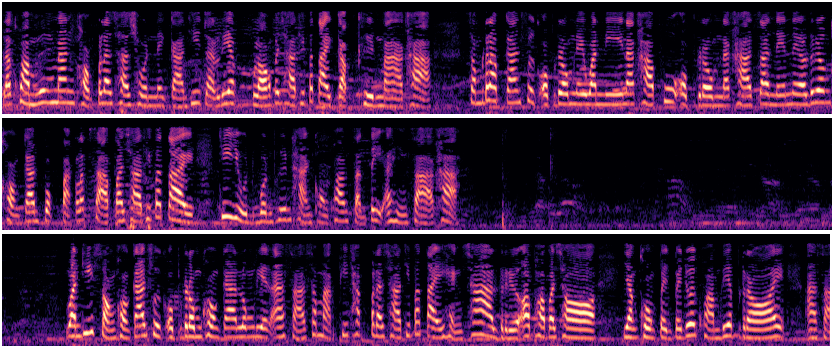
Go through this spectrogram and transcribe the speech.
และความมุ่งมั่นของประชาชนในการที่จะเรียกร้องประชาธิปไตยกลับคืนมาค่ะสำหรับการฝึกอบรมในวันนี้นะคะ ผู้อบรมนะคะจะเน้นในเรื่องของการปกปักรักษาประชาธิปไตยที่อยู่บนพื้นฐานของความสันติอหิงสาค่ะ วันที่ 2 ของการฝึกอบรมโครงการโรงเรียนอาสาสมัครพิทักษ์ประชาธิปไตยแห่งชาติ หรืออพปช ยังคงเป็นไปด้วยความเรียบร้อย อาสา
